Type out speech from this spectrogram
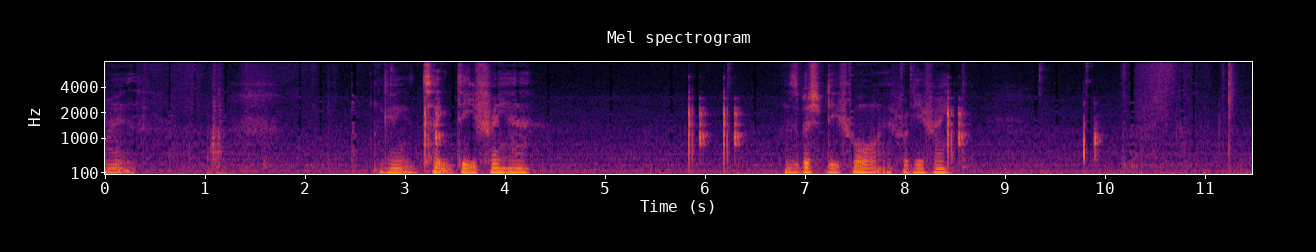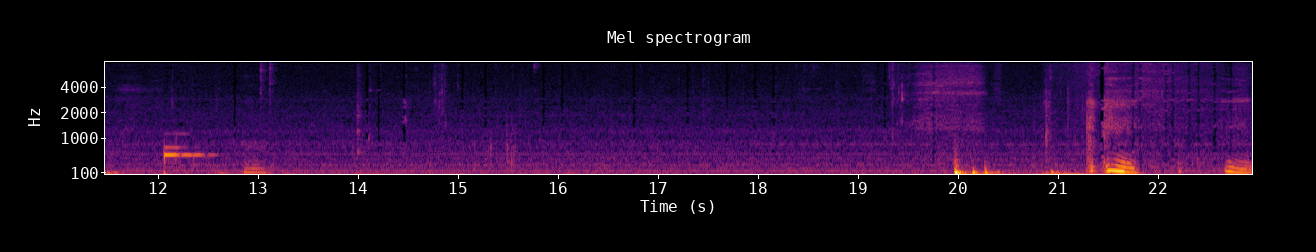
Right. Okay, take d3 here. There's bishop d4, f rook e3. hmm.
